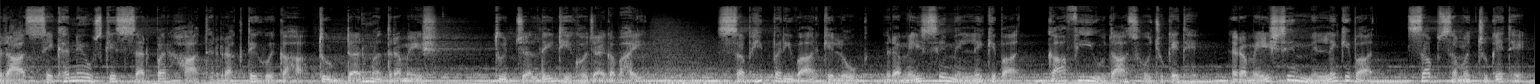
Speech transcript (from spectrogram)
राजशेखर ने उसके सर पर हाथ रखते हुए कहा, तू डर मत रमेश, तू जल्दी ठीक हो जाएगा भाई। सभी परिवार के लोग रमेश से मिलने के बाद काफ़ी उदास हो चुके थे। रमेश से मिलने के बाद सब समझ चुके थे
